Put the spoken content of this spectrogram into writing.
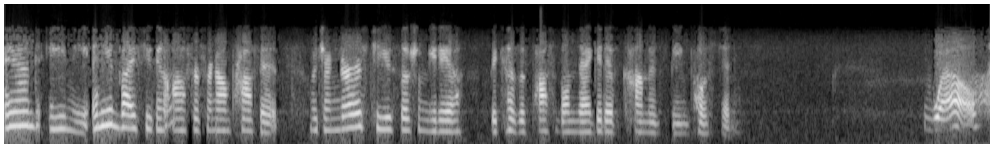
And Amy, any advice you can offer for nonprofits which are nervous to use social media because of possible negative comments being posted? Well,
